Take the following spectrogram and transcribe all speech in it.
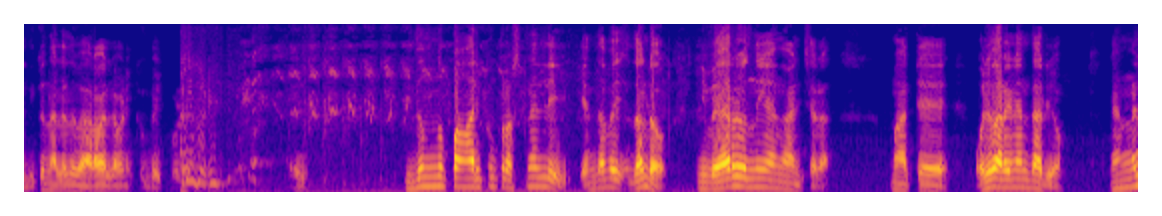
ഇതിക്കും നല്ലത് വേറെ വല്ല പണിക്കും പോയിക്കൂടെ ഇതൊന്നും ഇപ്പൊ ആർക്കും പ്രശ്നമില്ലേ? എന്താ ഇതുണ്ടോ? ഇനി വേറെ ഒന്ന് ഞാൻ കാണിച്ചുതരാം മറ്റേ ഒരു പറയണ എന്താ അറിയോ? ഞങ്ങൾ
